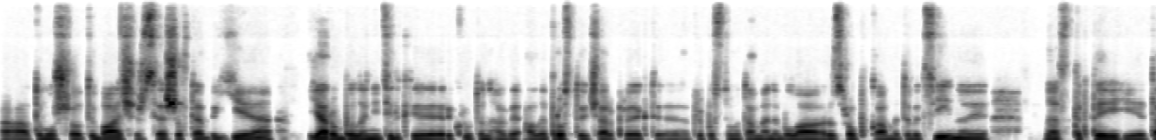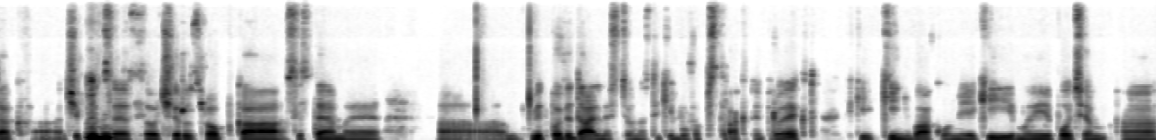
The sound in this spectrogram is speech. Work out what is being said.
а, тому що ти бачиш все, що в тебе є. Я робила не тільки рекрутингові, але просто HR-проєкти. Припустимо, там в мене була розробка мотиваційної е, стратегії, так, чи Мгм. процесу, чи розробка системи а, відповідальності. У нас такий був абстрактний проект, такий кінь в вакуумі, який ми потім а,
